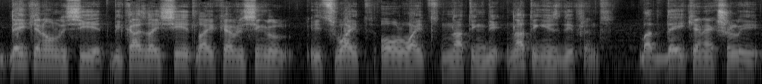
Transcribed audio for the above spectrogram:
They can only see it, because I see it like every single... It's white, all white, nothing, nothing is different. But they can actually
